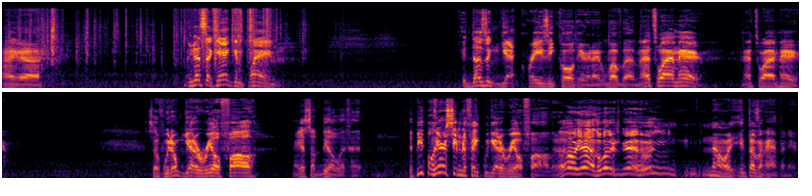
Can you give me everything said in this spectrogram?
I, uh, I guess I can't complain. It doesn't get crazy cold here, and I love that. And that's why I'm here. That's why I'm here. So if we don't get a real fall, I guess I'll deal with it. The people here seem to think we get a real fall. Like, oh yeah, the weather's good. No, it doesn't happen here.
